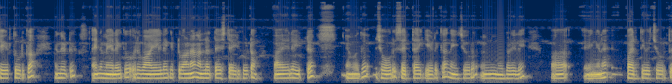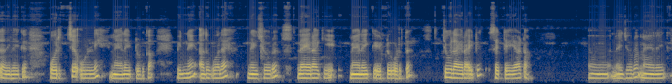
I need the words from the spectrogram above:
ചേർത്ത് കൊടുക്കുക. എന്നിട്ട് അതിന്റെ മേലേക്ക് ഒരു വായയിലേക്ക് ഇട്ടുവാണേൽ നല്ല ടേസ്റ്റ് ആയിരിക്കും കേട്ടോ. വായയിലിട്ട് നമുക്ക് ചോറ് സെറ്റാക്കി എടുക്കുക നെയ്ച്ചോറ് മുകളിൽ ഇങ്ങനെ പരത്തി വെച്ച് കൊടുത്ത് അതിലേക്ക് പൊരിച്ച ഉള്ളി മേലെ ഇട്ട് കൊടുക്കുക പിന്നെ അതുപോലെ നെയ്ച്ചോറ് ലെയറാക്കി മേലേക്ക് ഇട്ട് കൊടുത്ത് ടു ലെയറായിട്ട് സെറ്റ് ചെയ്യുക കേട്ടോ. നെയ്ച്ചോറ് മേലേക്ക്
